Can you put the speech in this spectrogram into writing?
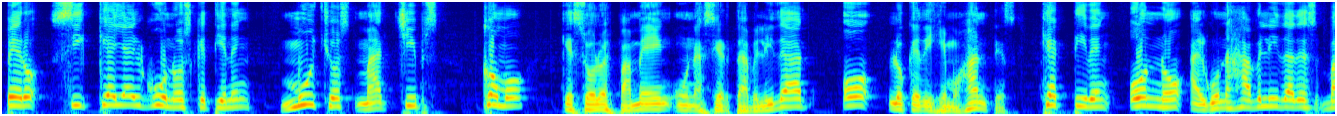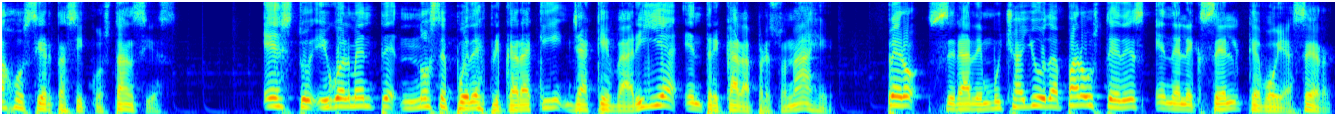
Pero sí que hay algunos que tienen muchos más chips, como que solo spameen una cierta habilidad o lo que dijimos antes, que activen o no algunas habilidades bajo ciertas circunstancias. Esto igualmente no se puede explicar aquí ya que varía entre cada personaje, pero será de mucha ayuda para ustedes en el Excel que voy a hacer.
